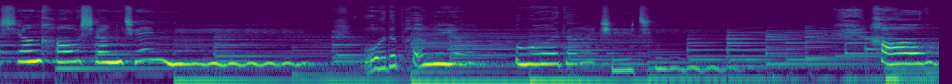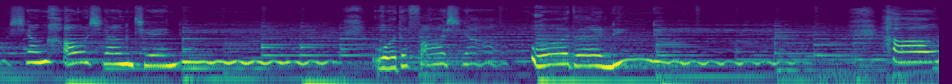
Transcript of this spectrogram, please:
想好想见你，我的朋友，我的知己。好想好想见你，我的发小，我的邻里。好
